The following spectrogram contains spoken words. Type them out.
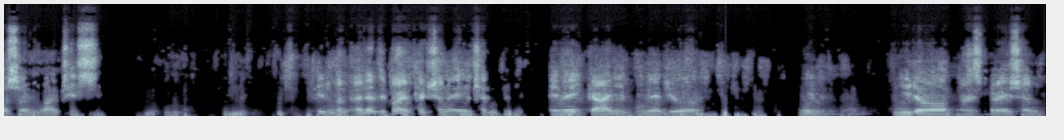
osteomyelitis. Treatment identify infection agent a guided major needle aspiration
